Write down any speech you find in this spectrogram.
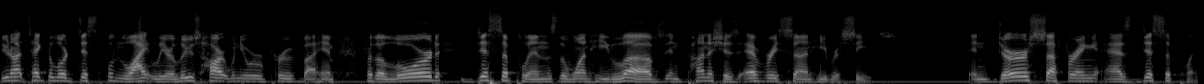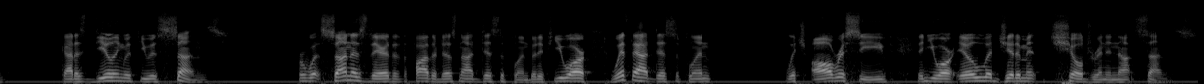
do not take the Lord's discipline lightly or lose heart when you are reproved by him. For the Lord disciplines the one he loves and punishes every son he receives. Endure suffering as discipline. God is dealing with you as sons. For what son is there that the father does not discipline? But if you are without discipline, which all receive, then you are illegitimate children and not sons.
